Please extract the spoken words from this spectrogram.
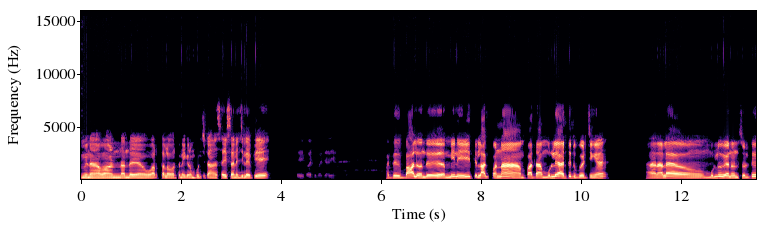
மீன் அவன் அந்த ஓரத்தில் ஒருத்தன் நிற்கிறோம் பிடிச்சிட்டான். சைஸான ஜிலேபி. அது பால் வந்து மீன் இழுத்து லாக் பண்ணால் பார்த்தா முள்ளே அறுத்துட்டு போயிடுச்சுங்க. அதனால் முள் வேணும்னு சொல்லிட்டு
